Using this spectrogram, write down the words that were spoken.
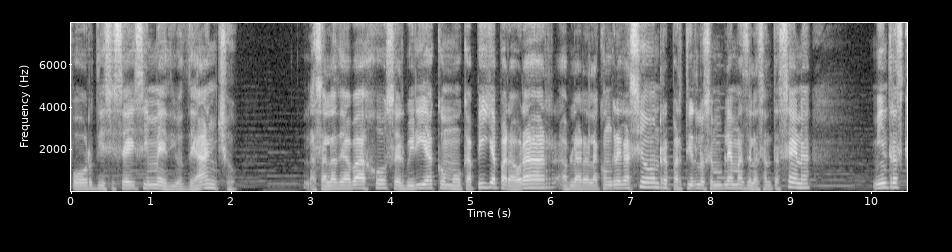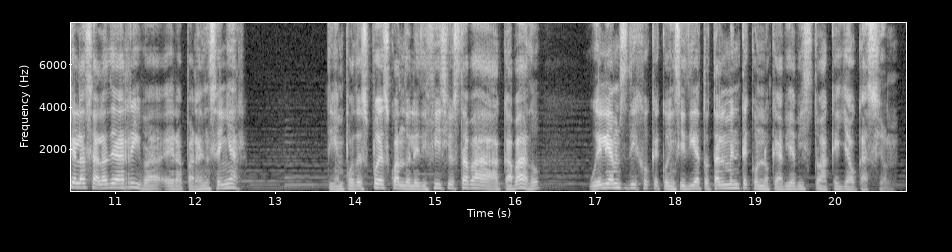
por 16 y medio de ancho. La sala de abajo serviría como capilla para orar, hablar a la congregación, repartir los emblemas de la Santa Cena, mientras que la sala de arriba era para enseñar. Tiempo después, cuando el edificio estaba acabado, Williams dijo que coincidía totalmente con lo que había visto aquella ocasión.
